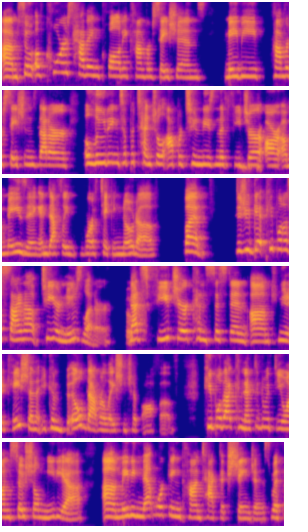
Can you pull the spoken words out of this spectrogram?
um, so of course having quality conversations maybe conversations that are alluding to potential opportunities in the future mm-hmm. are amazing and definitely worth taking note of but did you get people to sign up to your newsletter Oh. That's future consistent um, communication that you can build that relationship off of. People that connected with you on social media, um, maybe networking contact exchanges with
